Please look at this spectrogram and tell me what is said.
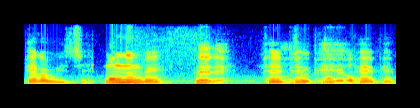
배가 여기 있지. 먹는 배, 네네. 배, 아, 배, 배예요? 어, 배, 배, 배.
